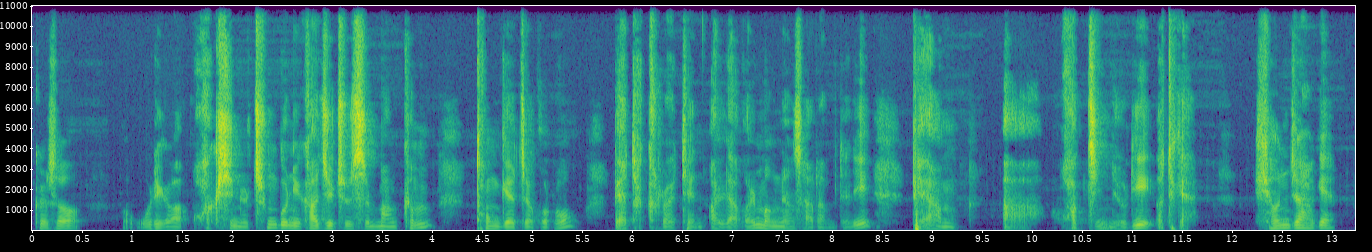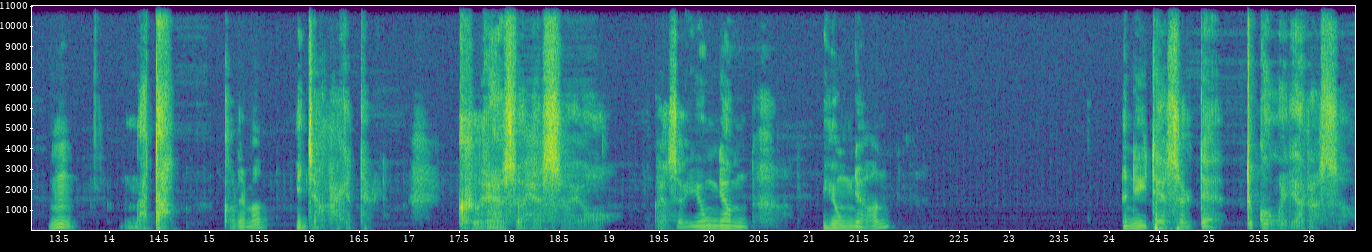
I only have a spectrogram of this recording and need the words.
그래서 우리가 확신을 충분히 가질 수 있을 만큼 통계적으로 베타카로틴 알약을 먹는 사람들이 폐암 아, 확진율이 어떻게 현저하게 음, 낮다. 그러면 인정하겠다. 그래서 했어요. 그래서 6년, 6년이 됐을 때 뚜껑을 열었어.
